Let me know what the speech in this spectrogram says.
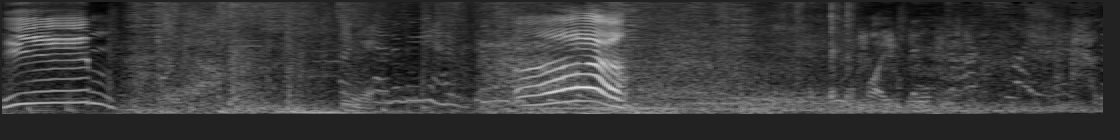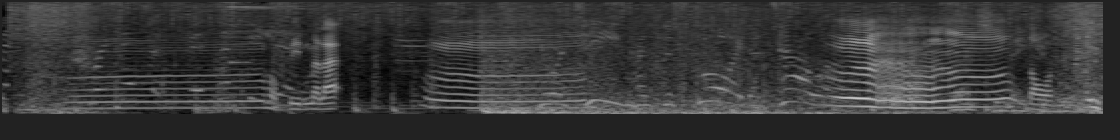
ทีม An enemy has been เออ ปล่อยกูอืมผมบินมาแล้วอื Your ม team has destroyed a tower. อืมโดนอึ๊บ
